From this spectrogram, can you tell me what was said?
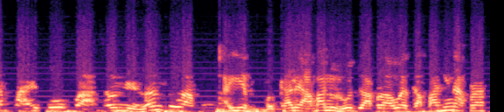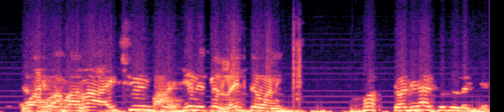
પાઇપો પાછળ મેલે તો આપણે. ખાલી આબાનું રોજ આપડે હવે કપાસી ને આપડા આવીશું એટલે લઈ જ જવાની. ચડી હાલ બધું લઈ જાય.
